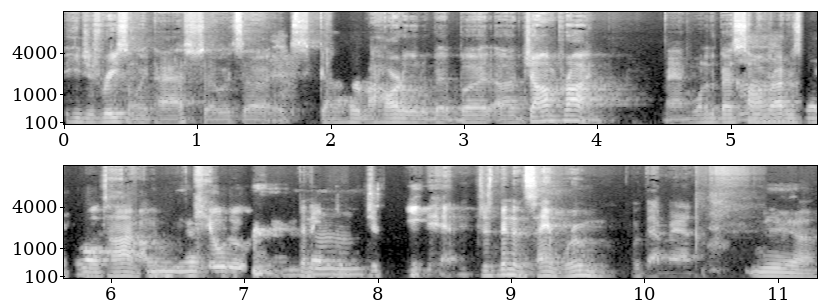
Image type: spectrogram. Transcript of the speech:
He just recently passed, so it's uh it's gonna hurt my heart a little bit. But uh, John Prine, man, one of the best Oh. songwriters like of all time. I would Yeah. kill to have been able to Mhm. just eat him, just been in the same room with that man. Yeah.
